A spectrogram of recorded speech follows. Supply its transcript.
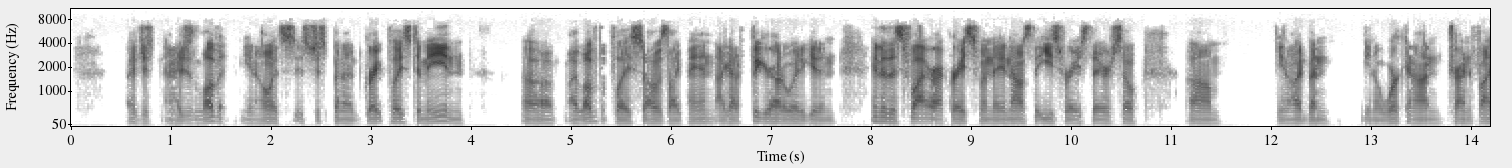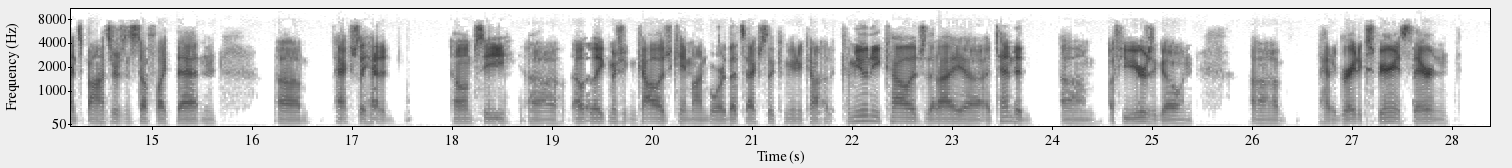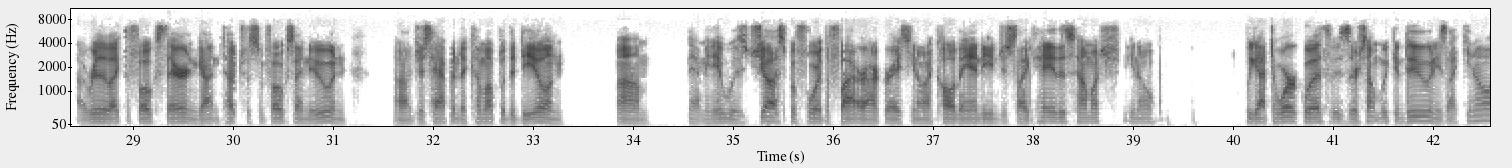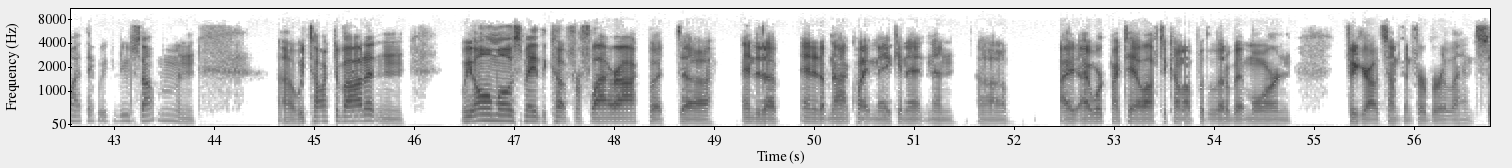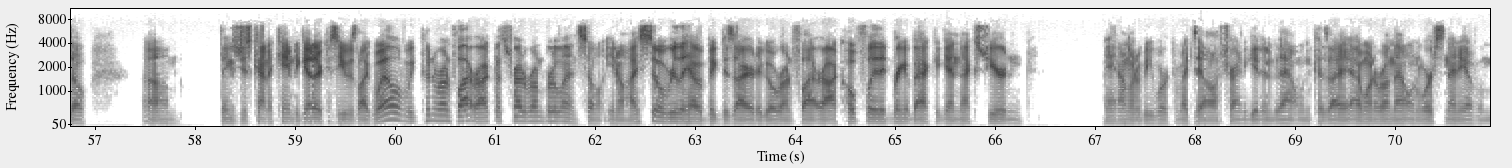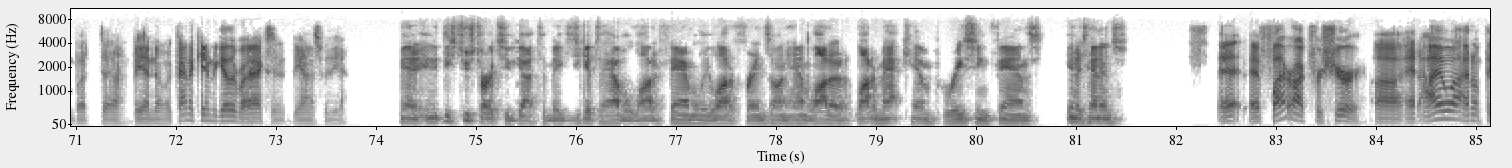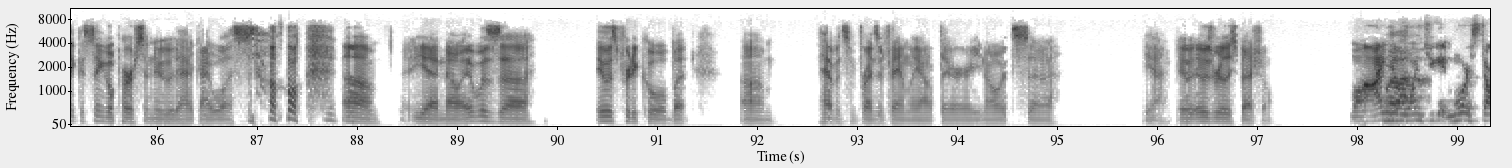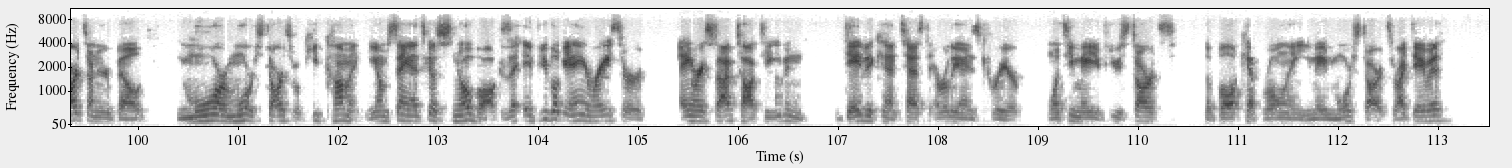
I just I just love it. You know, it's it's just been a great place to me, and uh, I love the place. So I was like, man, I got to figure out a way to get in into this Flat Rock race when they announced the East race there. So, um, you know, I'd been you know, working on trying to find sponsors and stuff like that. And um, actually had a LMC, uh, Lake Michigan College came on board. That's actually the community co- community college that I uh, attended um, a few years ago, and uh, had a great experience there. And I really liked the folks there, and got in touch with some folks I knew, and uh, just happened to come up with a deal. And um, I mean, it was just before the Flat Rock race. You know, I called Andy and just like, hey, this is how much you know we got to work with. Is there something we can do? And he's like, you know, I think we can do something. And uh, we talked about it, and we almost made the cut for Flat Rock, but uh, ended up ended up not quite making it. And then uh, I, I, worked my tail off to come up with a little bit more and figure out something for Berlin. So um, things just kind of came together because he was like, well, we couldn't run Flat Rock. Let's try to run Berlin. So you know, I still really have a big desire to go run Flat Rock. Hopefully, they bring it back again next year and man, I'm going to be working my tail off trying to get into that one because I, I want to run that one worse than any of them. But, uh, but yeah, no, it kind of came together by accident, to be honest with you. Man, and these two starts you've got to make, you get to have a lot of family, a lot of friends on hand, a lot of a lot of Matt Kemp racing fans in attendance. At, at Flat Rock for sure. Uh, at Iowa, I don't think a single person knew who the heck I was. So, um, yeah, no, it was uh, it was pretty cool. But um, having some friends and family out there, you know, it's uh, yeah, it, it was really special. Well, I know well, once you get more starts on your belt, more and more starts will keep coming. You know what I'm saying? It's going to snowball. Because if you look at any racer, any racer I've talked to, even David can attest early in his career, once he made a few starts, the ball kept rolling. He made more starts, right, David?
